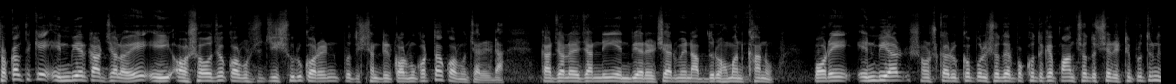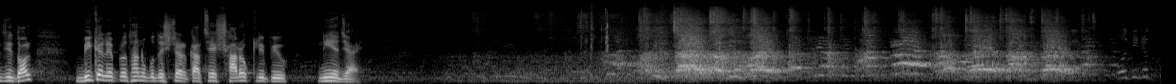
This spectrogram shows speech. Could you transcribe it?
সকাল থেকে এনবিআর কার্যালয়ে এই অসহযোগ কর্মসূচি শুরু করেন প্রতিষ্ঠানটির কর্মকর্তা ও কর্মচারীরা। কার্যালয়ে যাননি এনবিআর এর চেয়ারম্যান আব্দুর রহমান খানও। পরে এনবিআর সংস্কার ঐক্য পরিষদের পক্ষ থেকে পাঁচ সদস্যের একটি প্রতিনিধি দল বিকেলে প্রধান উপদেষ্টার কাছে স্মারকলিপিও নিয়ে যায় অতিরিক্ত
